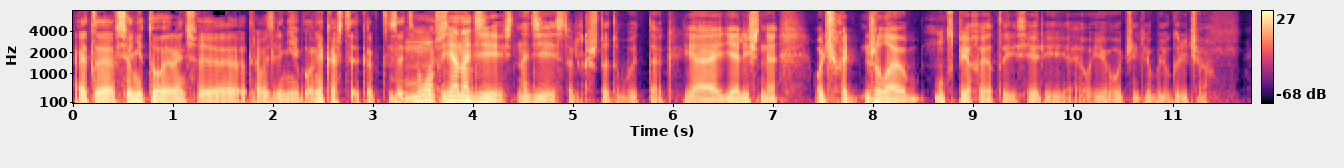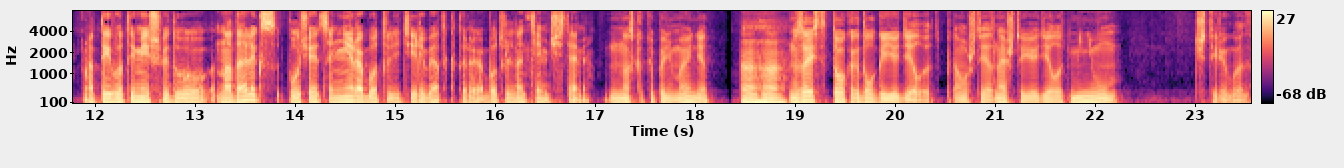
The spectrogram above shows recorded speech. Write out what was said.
это все не то, и раньше травозли не было. Мне кажется, это как-то за этим Я связано. надеюсь, надеюсь только, что это будет так. Я, я лично очень желаю успеха этой серии. Я ее очень люблю горячо. А ты вот имеешь в виду, над Алекс, получается, не работали те ребята, которые работали над теми частями? Насколько я понимаю, нет. Ага. Но зависит от того, как долго ее делают. Потому что я знаю, что ее делают минимум 4 года.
